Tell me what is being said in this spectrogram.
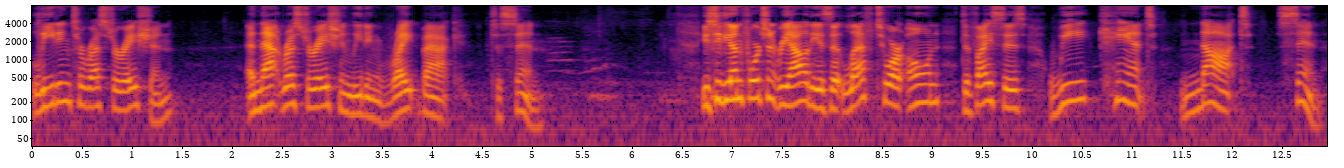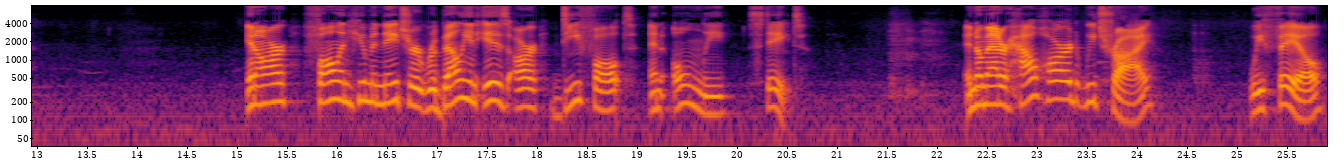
leading to restoration, and that restoration leading right back to sin. You see, the unfortunate reality is that left to our own devices, we can't not sin. In our fallen human nature, rebellion is our default and only state. And no matter how hard we try, we fail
